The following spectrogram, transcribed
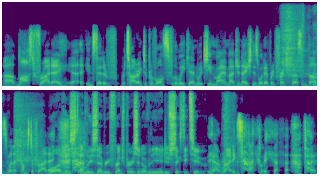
uh, last Friday, uh, instead of retiring to Provence for the weekend, which in my imagination is what every French person does when it comes to Friday. Well, at least at least every French person over the age of sixty-two. Yeah, right, exactly. but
